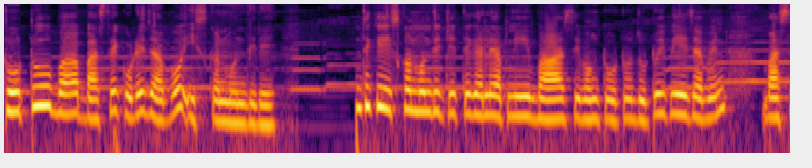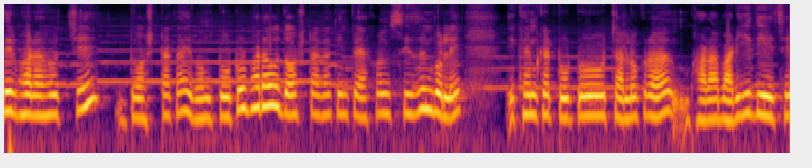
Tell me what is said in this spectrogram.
টোটো বা বাসে করে যাব ইস্কন মন্দিরে। থেকে ইস্কন মন্দির যেতে গেলে আপনি বাস এবং টোটো দুটোই পেয়ে যাবেন। বাসের ভাড়া হচ্ছে দশ টাকা এবং টোটোর ভাড়াও দশ টাকা, কিন্তু এখন সিজন বলে এখানকার টোটো চালকরা ভাড়া বাড়িয়ে দিয়েছে।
